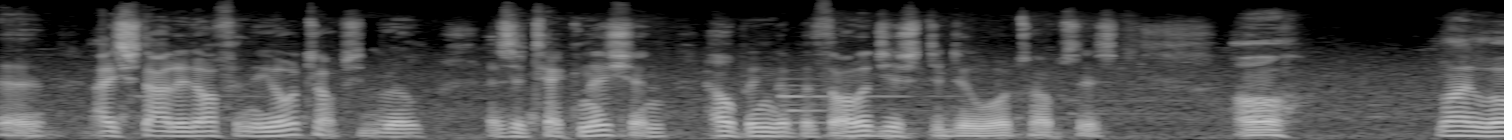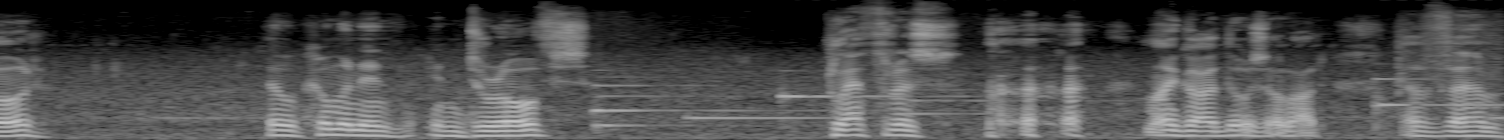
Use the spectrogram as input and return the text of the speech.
uh, I started off in the autopsy room as a technician, helping the pathologist to do autopsies. Oh, my lord, they were coming in in droves, plethoras. My God, there was a lot of um,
